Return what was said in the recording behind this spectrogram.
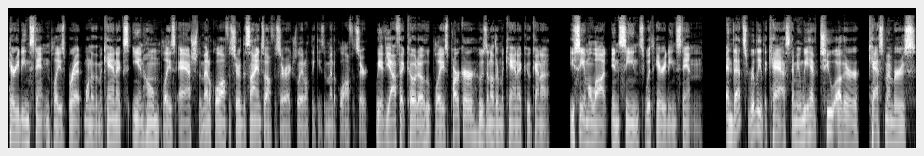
Harry Dean Stanton plays Brett, one of the mechanics. Ian Holm plays Ash, the medical officer, the science officer. Actually, I don't think he's a medical officer. We have Yaphet Kotto, who plays Parker, who's another mechanic who kind of, you see him a lot in scenes with Harry Dean Stanton. And that's really the cast. I mean, we have two other cast members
